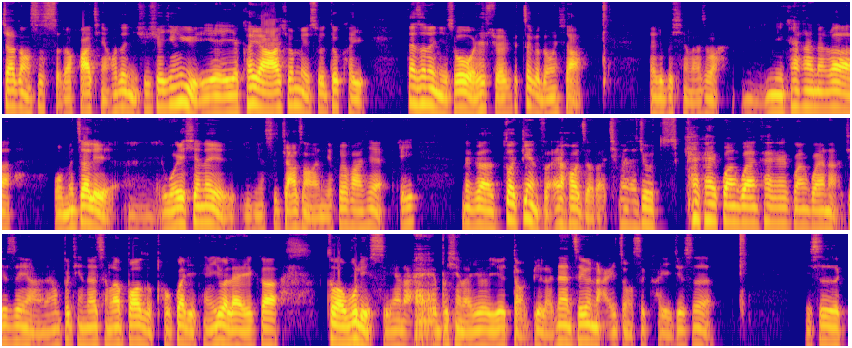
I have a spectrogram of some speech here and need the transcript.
家长是舍得花钱，或者你去学英语也也可以啊，学美术都可以。但是呢，你说我去学这个东西啊，那就不行了，是吧？你你看看那个我们这里，嗯，我也现在也已经是家长了，你会发现，哎，那个做电子爱好者的，基本上就开开关关，开开关关的，就这样，然后不停的成了包子铺。过几天又来一个做物理实验的，哎，不行了，又又倒闭了。但只有哪一种是可以，就是。你是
